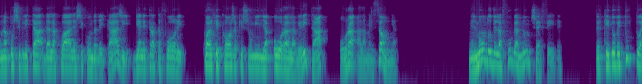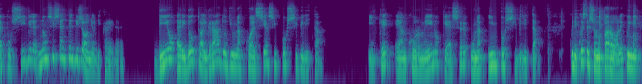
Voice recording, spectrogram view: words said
una possibilità dalla quale a seconda dei casi viene tratta fuori qualche cosa che somiglia ora alla verità, ora alla menzogna. Nel mondo della fuga non c'è fede, perché dove tutto è possibile non si sente il bisogno di credere. Dio è ridotto al grado di una qualsiasi possibilità, il che è ancor meno che essere una impossibilità. Quindi queste sono parole, quindi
